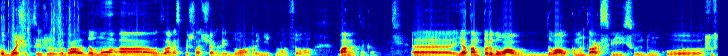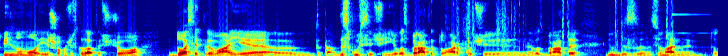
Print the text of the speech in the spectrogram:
робочих цих вже забрали давно, а зараз прийшла черга й до гранітного цього пам'ятника. Е, я там перебував, давав коментар свій, свою думку Суспільному, і що хочу сказати, що досі триває е, така дискусія, чи її розбирати ту арку, чи не розбирати. Люди з національною так,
